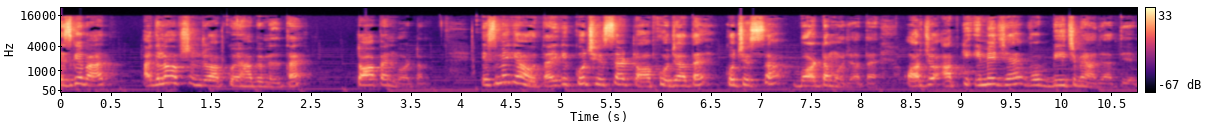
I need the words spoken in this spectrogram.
इसके बाद अगला ऑप्शन जो आपको यहाँ पे मिलता है टॉप एंड बॉटम इसमें क्या होता है कि कुछ हिस्सा टॉप हो जाता है, कुछ हिस्सा बॉटम हो जाता है, और जो आपकी इमेज है वो बीच में आ जाती है।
